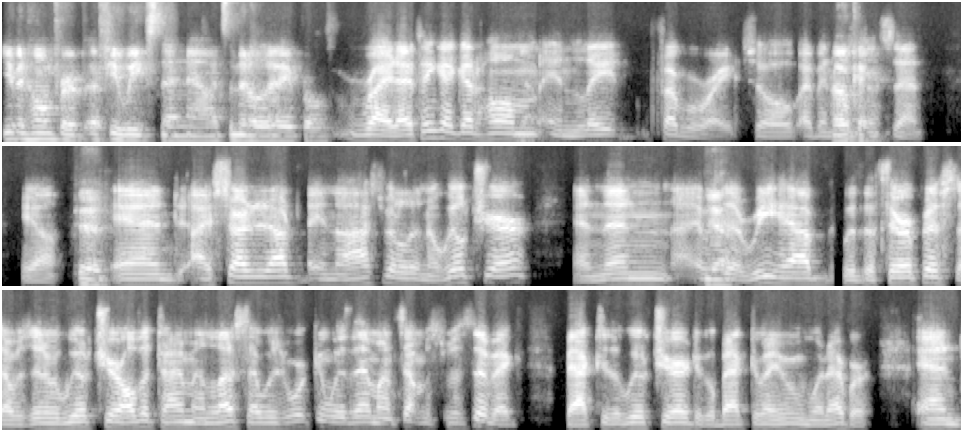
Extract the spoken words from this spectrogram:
you've been home for a few weeks then now. It's the middle of April. Right. I think I got home yeah. in late February. So I've been home okay. since then. Yeah. Good. And I started out in the hospital in a wheelchair. And then I was yeah. at rehab with a therapist. I was in a wheelchair all the time, unless I was working with them on something specific. Back to the wheelchair to go back to my room, whatever. And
